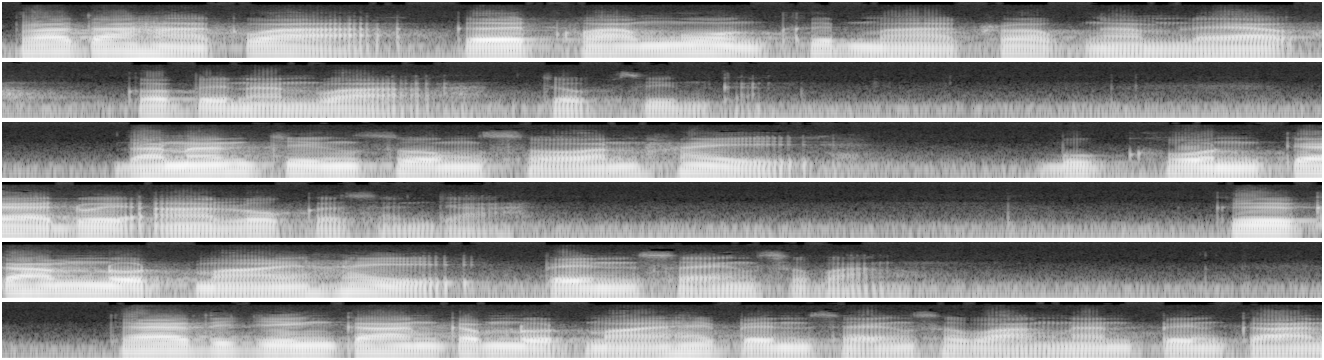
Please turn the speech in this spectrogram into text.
เพราะถ้าหากว่าเกิดความง่วงขึ้นมาครอบงำแล้ว ก็เป็นอันว่า จบสิ้นกัน ดังนั้นจึงทรงสอนให้บุคคลแก้ด้วยอาโลกสัญญา คือกำหนดหมายให้เป็นแสงสว่าง แท้ที่จริงการกำหนดหมายให้เป็นแสงสว่างนั้นเป็นการ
